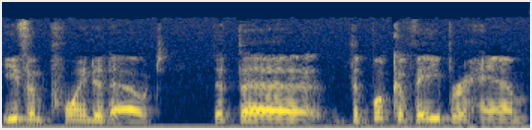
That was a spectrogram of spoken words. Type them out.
even pointed out that the, the Book of Abraham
